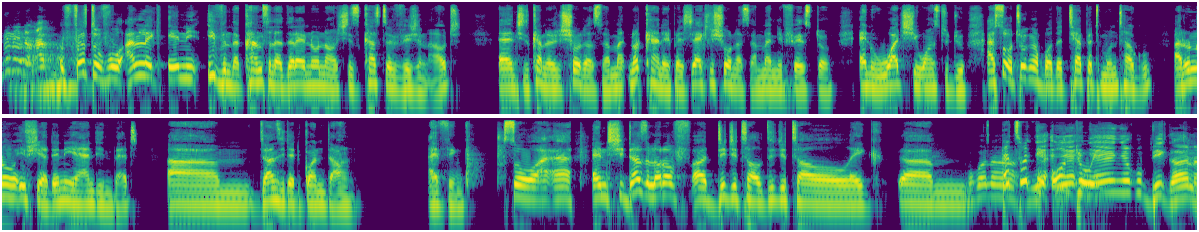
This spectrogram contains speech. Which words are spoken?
Uh, First of all, unlike any, even the counselor that I know now, she's cast a vision out and she's kind of showed us, her, not kind of, but she's actually shown us a manifesto and what she wants to do. I saw her talking about the tap at Montagu. I don't know if she had any hand in that. Um, Janzit had gone down, I think. So, uh, and she does a lot of uh, digital, digital, like, um, That's what they're nya- all nya- doing. nyaya nyekubhiga vanhu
